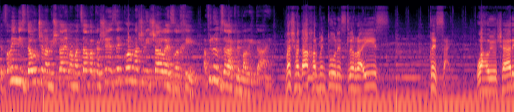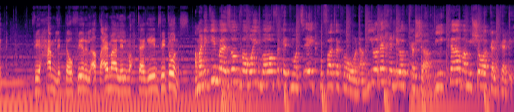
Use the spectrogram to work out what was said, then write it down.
לפעמים הזדהות של המשטר עם המצב הקשה זה כל מה שנשאר לאזרחים, אפילו אם זה רק למראית עין. مشهد آخر من تونس للرئيس قيس سعيد وهو يشارك في حملة توفير الأطعمة للمحتاجين في تونس המנהיגים באזור כבר רואים באופק את מוצאי תקופת הקורונה, והיא הולכת להיות קשה, בעיקר במישור הכלכלי.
